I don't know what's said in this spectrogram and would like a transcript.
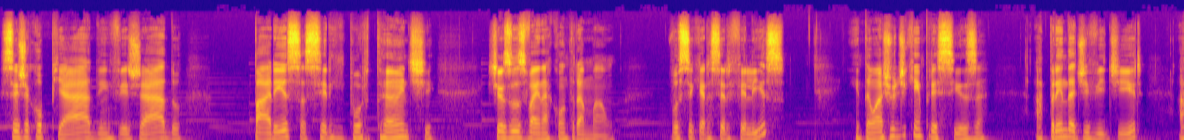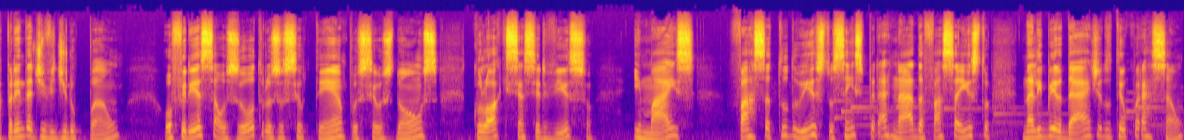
seja copiado, invejado, pareça ser importante. Jesus vai na contramão. Você quer ser feliz? Então ajude quem precisa, aprenda a dividir, aprenda a dividir o pão, ofereça aos outros o seu tempo, os seus dons, coloque-se a serviço e mais, faça tudo isto sem esperar nada, faça isto na liberdade do teu coração.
